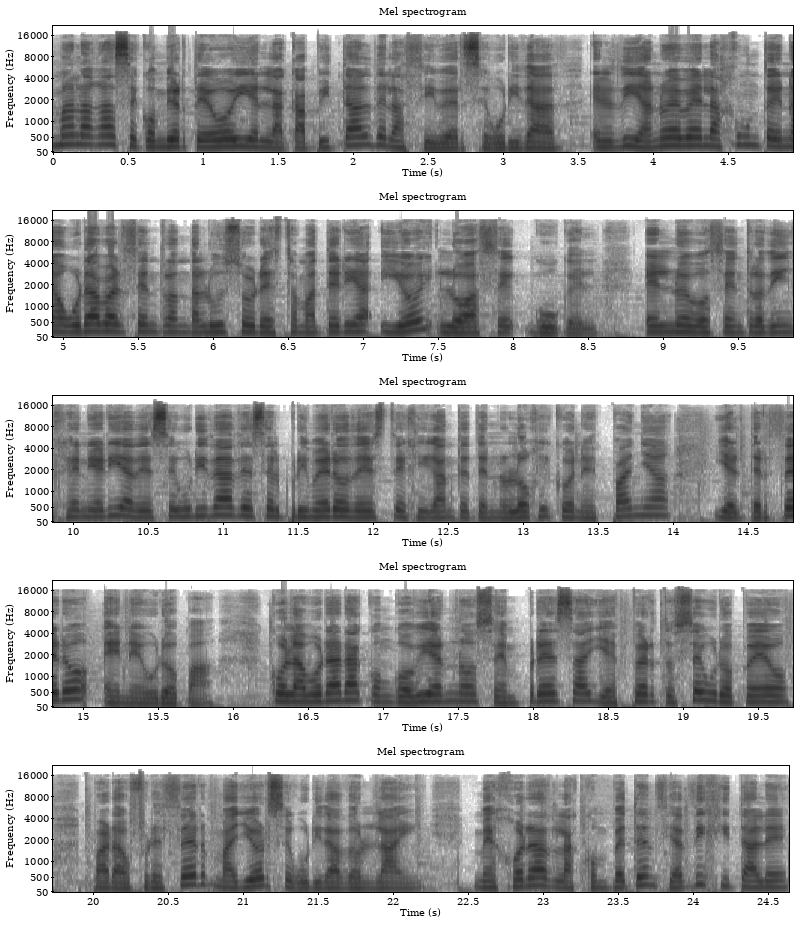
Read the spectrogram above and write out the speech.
Málaga se convierte hoy en la capital de la ciberseguridad. El día 9 la Junta inauguraba el Centro Andaluz sobre esta materia y hoy lo hace Google. El nuevo Centro de Ingeniería de Seguridad es el primero de este gigante tecnológico en España y el tercero en Europa. Colaborará con gobiernos, empresas y expertos europeos para ofrecer mayor seguridad online, mejorar las competencias digitales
